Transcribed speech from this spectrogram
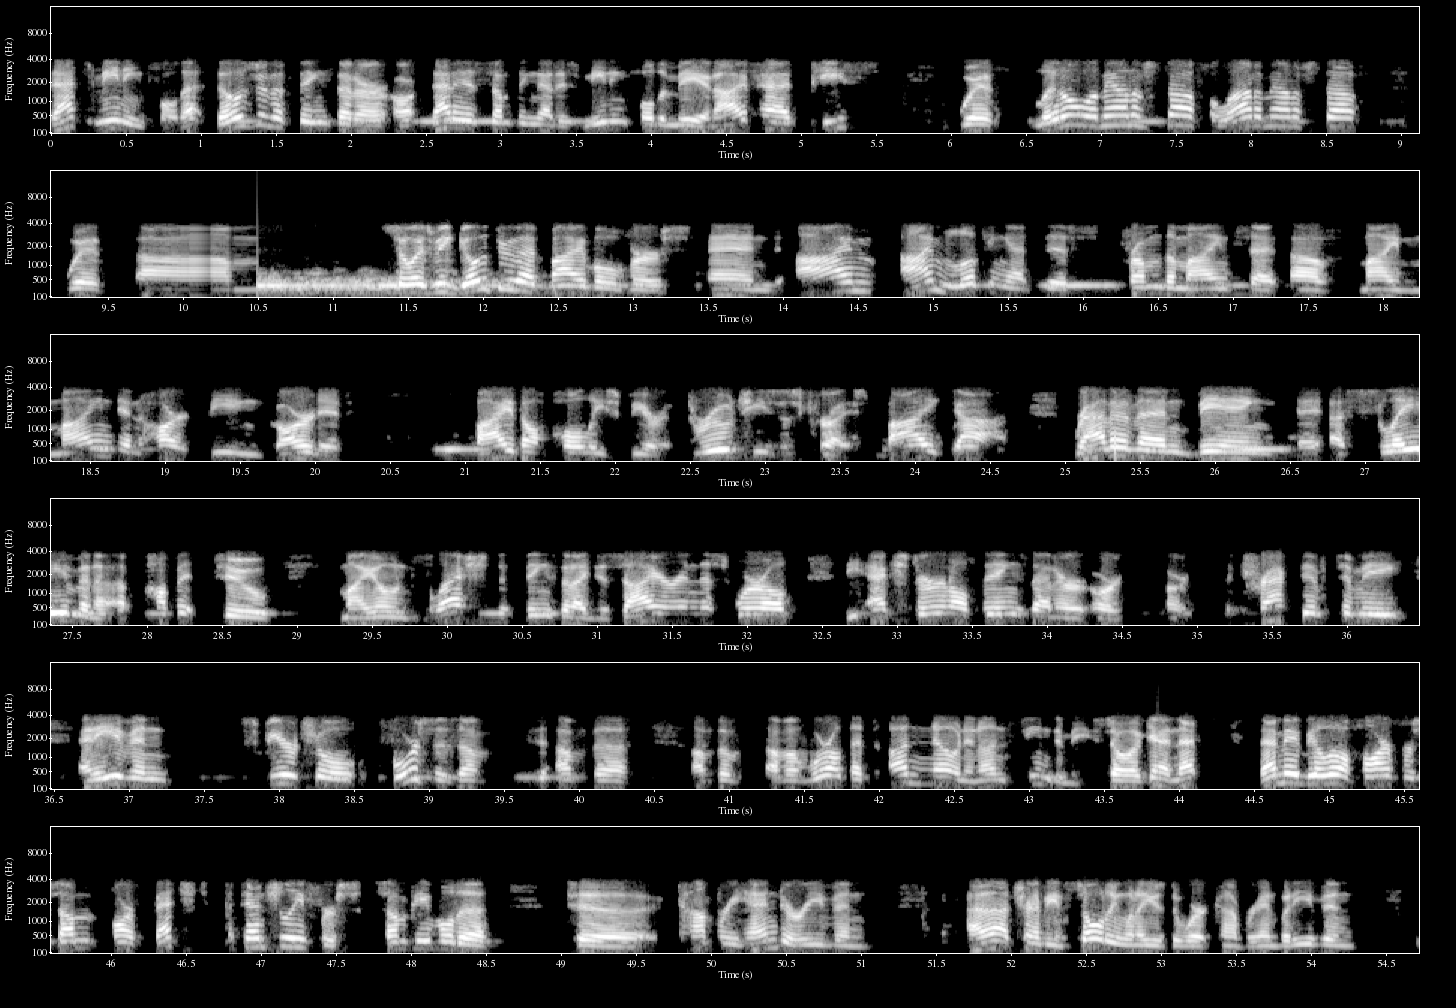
that's meaningful. That those are the things that are, are that is something that is meaningful to me, and I've had peace with little amount of stuff, a lot amount of stuff with um so as we go through that Bible verse and I'm I'm looking at this from the mindset of my mind and heart being guarded by the Holy Spirit through Jesus Christ, by God, rather than being a, slave and a puppet to my own flesh, the things that I desire in this world, the external things that are, are are attractive to me, and even spiritual forces of of the of the of a world that's unknown and unseen to me. So again, that that may be a little far for some, far fetched potentially for some people to to comprehend or even. I'm not trying to be insulting when I use the word comprehend, but even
